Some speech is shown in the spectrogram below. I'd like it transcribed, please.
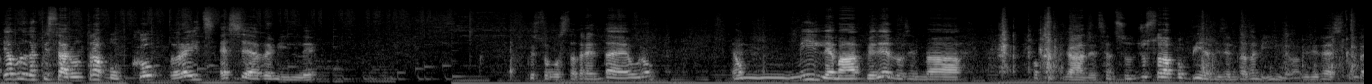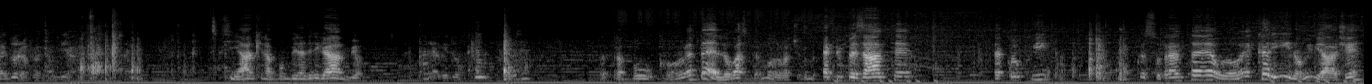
E ho voluto acquistare un trabucco Rates SR1000. Questo costa 30 euro. È un 1000 ma a vederlo sembra un po' più grande, nel senso giusto la bobina mi è sembrata 1000, ma per il resto. Vabbè, tu la puoi cambiare. Sai. Sì, anche una bobina di ricambio. Poi la vedo più così. Il trabucco. È bello, mo lo faccio. È più pesante. Eccolo qui. Questo 30 euro, è carino, mi piace.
